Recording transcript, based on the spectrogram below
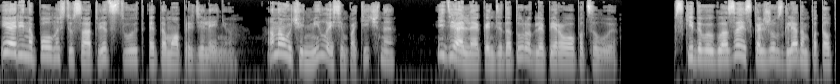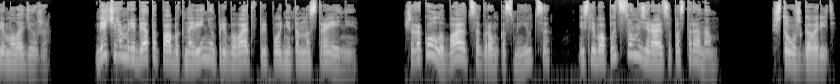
И Арина полностью соответствует этому определению. Она очень милая, симпатичная. Идеальная кандидатура для первого поцелуя. Вскидываю глаза и скольжу взглядом по толпе молодежи. Вечером ребята по обыкновению пребывают в приподнятом настроении. Широко улыбаются, громко смеются и с любопытством озираются по сторонам. Что уж говорить,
